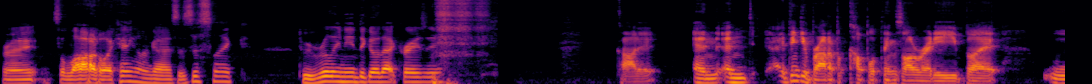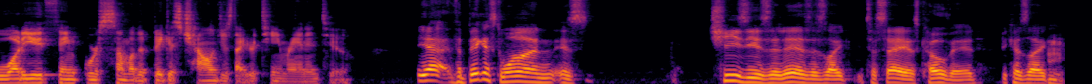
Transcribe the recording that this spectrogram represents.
right? It's a lot of like, hang on, guys, is this like, do we really need to go that crazy? Got it. And and I think you brought up a couple things already, but what do you think were some of the biggest challenges that your team ran into? Yeah, the biggest one is cheesy as it is, is like to say is COVID because like mm.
